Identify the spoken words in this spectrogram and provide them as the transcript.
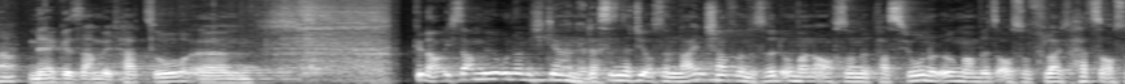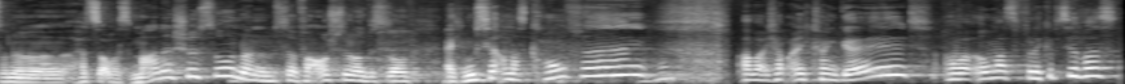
ja. mehr gesammelt hat. So. Ähm, Genau, ich sammle unheimlich gerne. Das ist natürlich auch so eine Leidenschaft und das wird irgendwann auch so eine Passion und irgendwann wird es auch so, vielleicht hat es auch so eine, hat es auch was Manisches so und dann bist du Ausstellung und bist so, ey, ich muss ja auch was kaufen, aber ich habe eigentlich kein Geld, aber irgendwas, vielleicht gibt es hier was.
